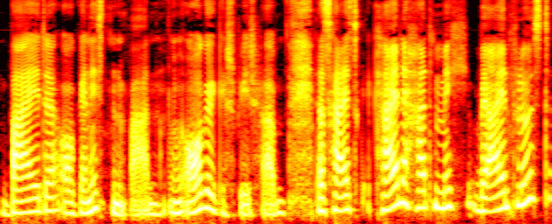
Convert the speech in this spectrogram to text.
beide Organisten waren und Orgel gespielt haben. Das heißt, keiner hat mich beeinflusst.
